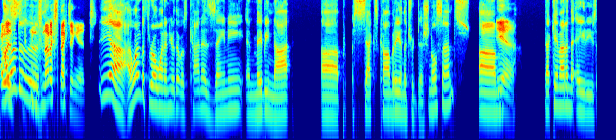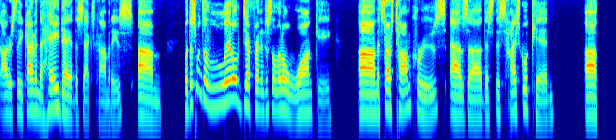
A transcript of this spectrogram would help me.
I I was wanted to- not expecting it. yeah, I wanted to throw one in here that was kind of zany and maybe not uh sex comedy in the traditional sense. Um, yeah. that came out in the 80s, obviously, kind of in the heyday of the sex comedies. Um, but this one's a little different and just a little wonky. Um, it stars Tom Cruise as uh this this high school kid. Uh,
